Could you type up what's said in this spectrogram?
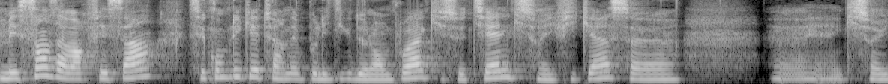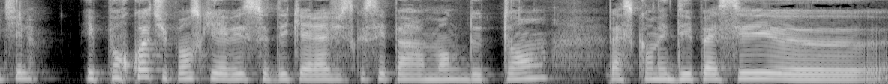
Mais sans avoir fait ça, c'est compliqué de faire des politiques de l'emploi qui se tiennent, qui sont efficaces, euh, qui sont utiles. Et pourquoi tu penses qu'il y avait ce décalage? Est-ce que c'est par manque de temps? Parce qu'on est dépassé euh,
